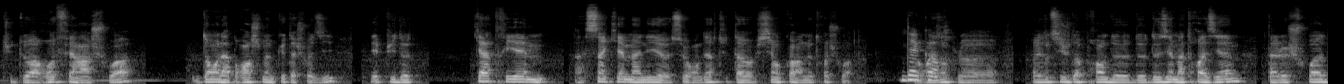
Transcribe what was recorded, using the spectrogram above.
tu dois refaire un choix dans la branche même que tu as choisie. Et puis, de quatrième à cinquième année euh, secondaire, tu as aussi encore un autre choix. Donc, Par D'accord. exemple, euh, par exemple, si je dois prendre de, de deuxième à troisième, tu as le choix,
